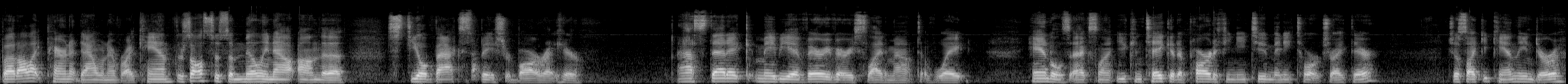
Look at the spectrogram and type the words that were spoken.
but I like paring it down whenever I can. There's also some milling out on the steel back spacer bar right here. Aesthetic, maybe a very, very slight amount of weight. Handle is excellent. You can take it apart if you need to. Mini Torx right there. Just like you can the Endura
